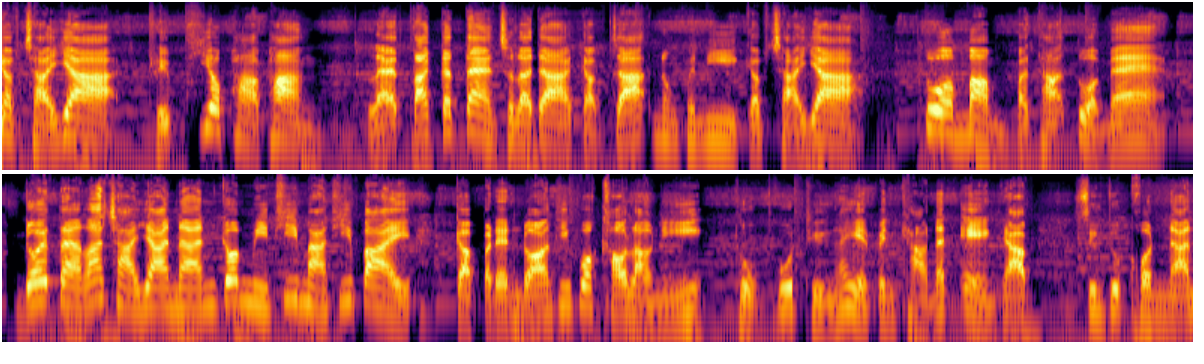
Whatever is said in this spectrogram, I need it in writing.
กับฉายา ทริปเที่ยวผ่าพัง และตั๊กกะแตนชลดากับจ๊ะนงพนีกับฉายา ตัวหม่ำปะทะตัวแม่ โดยแต่ละฉายานั้นก็มีที่มาที่ไปกับประเด็นร้อนที่พวกเขาเหล่านี้ ถูกพูดถึงให้เห็นเป็นข่าวนั่นเองครับ ซึ่งทุกคนนั้น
